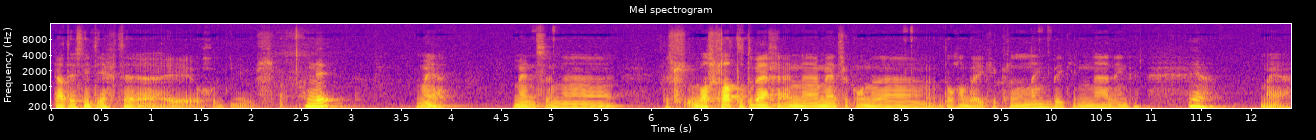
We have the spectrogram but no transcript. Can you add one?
dat is niet echt eh, heel goed nieuws. Nee, Maar ja, mensen, eh, het was glad op de weg en eh, mensen konden toch een beetje, klein beetje nadenken. ja. Maar ja,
